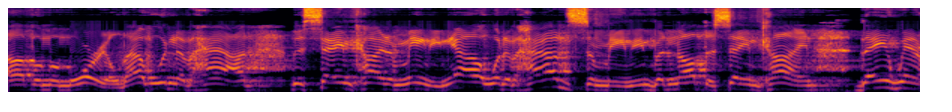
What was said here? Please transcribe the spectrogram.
up a memorial. That wouldn't have had the same kind of meaning. Yeah, it would have had some meaning, but not the same kind. They went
